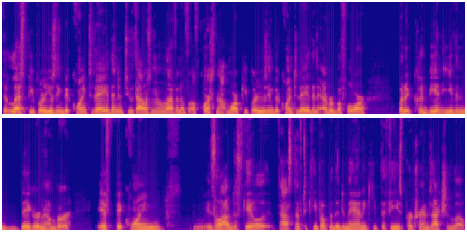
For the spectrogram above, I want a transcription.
that less people are using Bitcoin today than in 2011. Of, of course not. More people are using Bitcoin today than ever before, but it could be an even bigger number if Bitcoin is allowed to scale fast enough to keep up with the demand and keep the fees per transaction low.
